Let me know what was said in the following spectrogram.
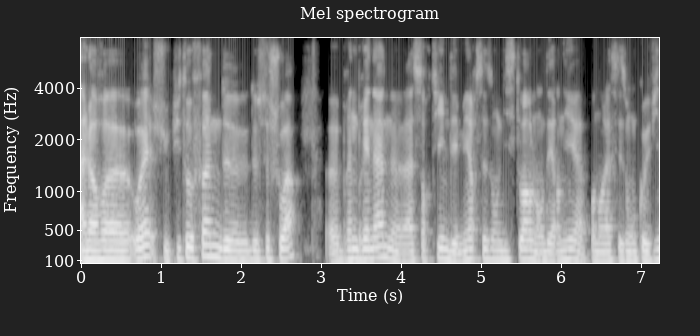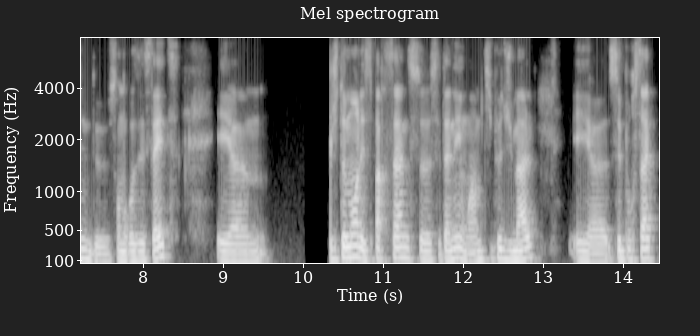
Alors, euh, ouais, je suis plutôt fan de, ce choix. Euh, Brent Brennan euh, a sorti une des meilleures saisons de l'histoire l'an dernier, pendant la saison Covid de San Jose State. Et justement, les Spartans, cette année, ont un petit peu du mal. Et c'est pour ça que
